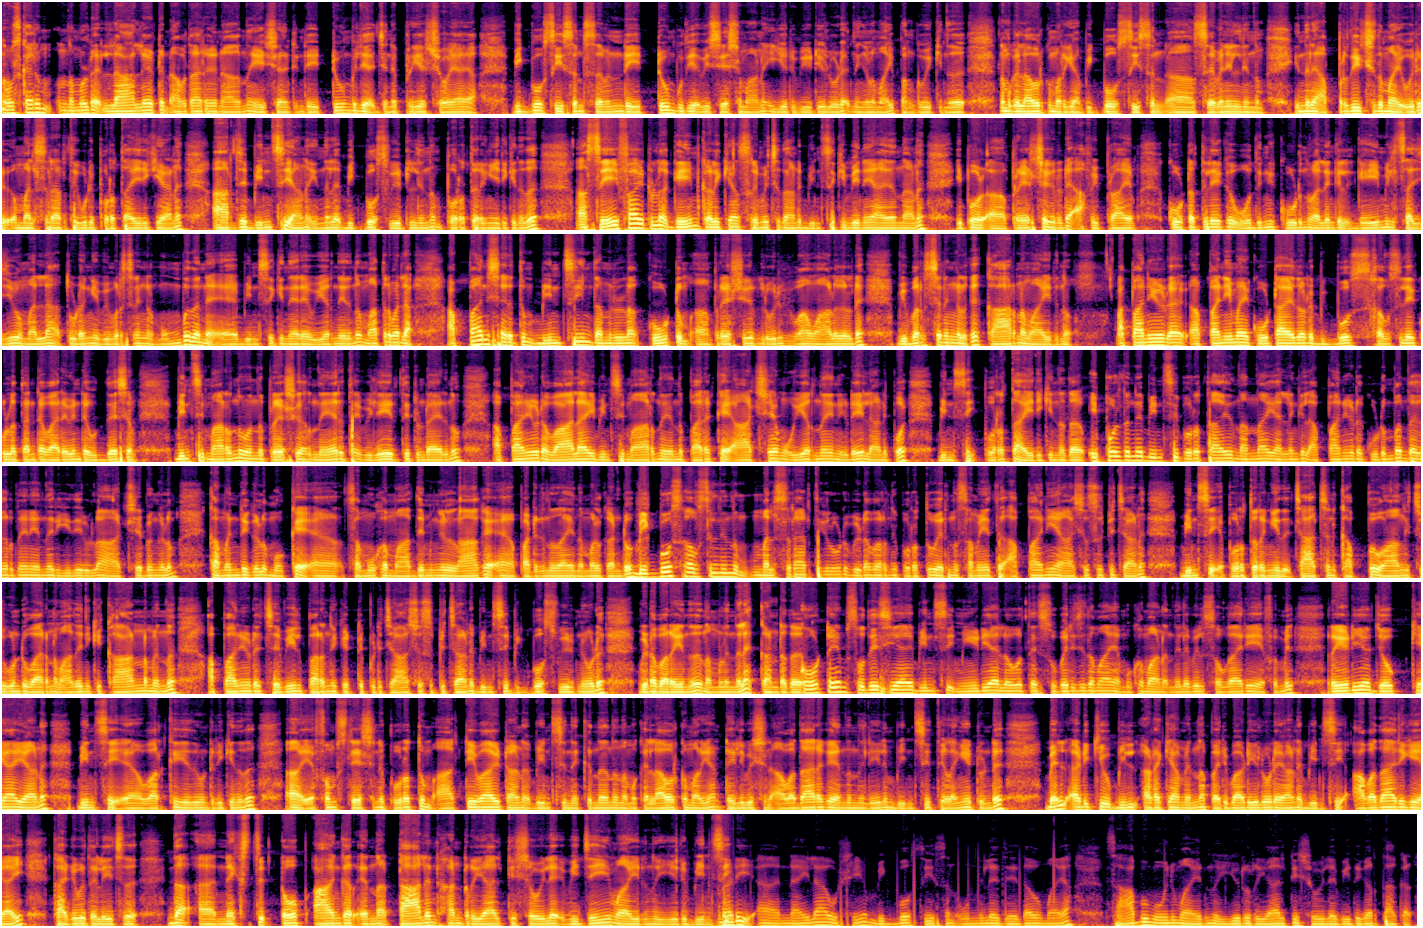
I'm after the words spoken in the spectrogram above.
നമസ്കാരം. നമ്മുടെ ലാലേട്ടൻ അവതാരകനാകുന്ന ഏഷ്യാനെറ്റിന്റെ ഏറ്റവും വലിയ ജനപ്രിയ ഷോയായ ബിഗ് ബോസ് സീസൺ സെവനിന്റെ ഏറ്റവും പുതിയ വിശേഷമാണ് ഈ ഒരു വീഡിയോയിലൂടെ നിങ്ങളുമായി പങ്കുവയ്ക്കുന്നത്. നമുക്കെല്ലാവർക്കും അറിയാം ബിഗ് ബോസ് സീസൺ സെവനിൽ നിന്നും ഇന്നലെ അപ്രതീക്ഷിതമായി ഒരു മത്സരാർത്ഥി കൂടി പുറത്തായിരിക്കുകയാണ്. ആർ ജെ ബിൻസിയാണ് ഇന്നലെ ബിഗ് ബോസ് വീട്ടിൽ നിന്നും പുറത്തിറങ്ങിയിരിക്കുന്നത്. സേഫായിട്ടുള്ള ഗെയിം കളിക്കാൻ ശ്രമിച്ചതാണ് ബിൻസിക്ക് വിനയായതെന്നാണ് ഇപ്പോൾ പ്രേക്ഷകരുടെ അഭിപ്രായം. കൂട്ടത്തിലേക്ക് ഒതുങ്ങിക്കൂടുന്നു അല്ലെങ്കിൽ ഗെയിമിൽ സജീവമല്ല തുടങ്ങിയ വിമർശനങ്ങൾ മുമ്പ് തന്നെ ബിൻസിക്ക് നേരെ ഉയർന്നിരുന്നു. മാത്രമല്ല അപ്പാൻ ശരത്തും ബിൻസിയും തമ്മിലുള്ള കൂട്ടും പ്രേക്ഷകരിൽ ഒരു വിഭാഗം ആളുകളുടെ വിമർശനങ്ങൾക്ക് കാരണമായിരുന്നു. അപ്പാനിയുടെ അപ്പാനിയുമായി കൂട്ടായതോടെ ബിഗ് ബോസ് ഹൗസിലേക്കുള്ള തന്റെ വരവിന്റെ ഉദ്ദേശം ബിൻസി മറന്നുവെന്ന് പ്രേക്ഷകർ നേരത്തെ വിലയിരുത്തിയിട്ടുണ്ടായിരുന്നു. അപ്പാനിയുടെ വാലായി ബിൻസി മാറുന്നു എന്ന് പരക്കെ ആക്ഷേപം ഉയർന്നതിനിടയിലാണിപ്പോൾ ബിൻസി പുറത്തായിരിക്കുന്നത്. ഇപ്പോൾ തന്നെ ബിൻസി പുറത്തായത് നന്നായി അല്ലെങ്കിൽ അപ്പാനിയുടെ കുടുംബം തകർന്നേനെ എന്ന രീതിയിലുള്ള ആക്ഷേപങ്ങളും കമന്റുകളും ഒക്കെ സമൂഹ മാധ്യമങ്ങളിലാകെ പടരുന്നതായി നമ്മൾ കണ്ടു. ബിഗ് ബോസ് ഹൗസിൽ നിന്നും മത്സരാർത്ഥികളോട് വിട പറഞ്ഞ് പുറത്തു വരുന്ന സമയത്ത് അപ്പാനിയെ ആശ്വസിപ്പിച്ചാണ് ബിൻസി പുറത്തിറങ്ങിയത് ചാച്ചൻ കപ്പ് വാങ്ങിച്ചുകൊണ്ട് വരണം അതെനിക്ക് കാണണമെന്ന് അപ്പാനിയുടെ ചെവിയിൽ പറഞ്ഞ് കെട്ടിപ്പിടിച്ച് ആശ്വസിപ്പിച്ചാണ് ബിൻസി ബിഗ് ബോസ് വീടിനോട് വിട പറയുന്നത് നമ്മൾ ഇന്നലെ കണ്ടത്. കോട്ടയം സ്വദേശിയായ ബിൻസി മീഡിയ ലോകത്തെ സുപരിചിതമായ മുഖമാണ്. നിലവിൽ സ്വകാര്യ എഫ് എമ്മിൽ റേഡിയോ ജോക്കിയായാണ് ബിൻസി വർക്ക് ചെയ്തുകൊണ്ടിരിക്കുന്നത്. എഫ് എം സ്റ്റേഷന് പുറത്തും ആക്റ്റീവായിട്ടാണ് ബിൻസി നിൽക്കുന്നതെന്ന് നമുക്ക് എല്ലാവർക്കും അറിയാം. ടെലിവിഷൻ അവതാരക എന്ന നിലയിലും ബിൻസി തിളങ്ങിയിട്ടുണ്ട്. ബെൽ അടിക്കൂ ബിൽ അടയ്ക്കാം എന്ന പരിപാടിയിലൂടെയാണ് ബിൻസി അവതാരികയായി കഴിവ് തെളിയിച്ചത്. ദ നെക്സ്റ്റ് ടോപ്പ് ആങ്കർ എന്ന ടാലന്റ് ഹണ്ട് റിയാലിറ്റി ഷോയിലെ വിജയിയുമായിരുന്നു ഈ ഒരു ബിൻസി. നടി നൈല ഉഷയും ബിഗ് ബോസ് സീസൺ ഒന്നിലെ ജേതാവുമായ സാബു മോനുമായിരുന്നു ഈ ഒരു റിയാലിറ്റി ഷോയിലെ വിധികർത്താക്കൾ.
